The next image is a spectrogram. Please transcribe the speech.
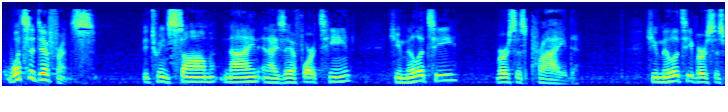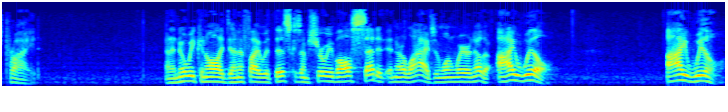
What's the difference between Psalm 9 and Isaiah 14? Humility versus pride. Humility versus pride. And I know we can all identify with this because I'm sure we've all said it in our lives in one way or another. I will. I will.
